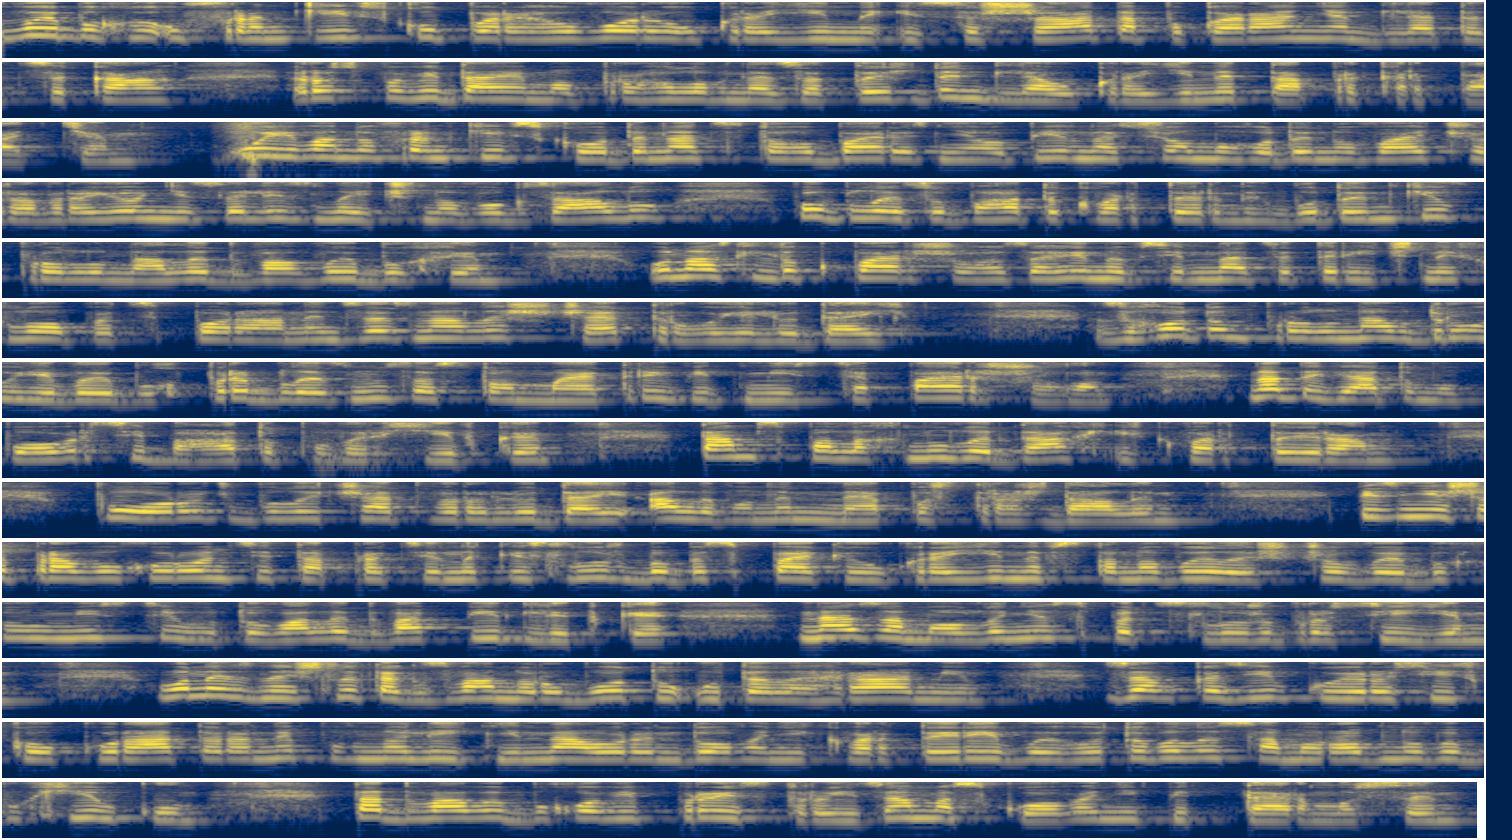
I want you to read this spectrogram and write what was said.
Вибухи у Франківську, переговори України і США та покарання для ТЦК. Розповідаємо про головне за тиждень для України та Прикарпаття. У Івано-Франківську 11 березня о пів на сьому годину вечора в районі залізничного вокзалу поблизу багатоквартирних будинків пролунали два вибухи. Унаслідок першого загинув 17-річний хлопець. Поранень зазнали ще троє людей. Згодом пролунав другий вибух приблизно за 100 метрів від місця першого на дев'ятому поверсі багатоповерхівки. Там спалахнули дах і квартира. Поруч були четверо людей, але вони не постраждали. Пізніше правоохоронці та працівники Служби безпеки України встановили, що вибухи у місті готували два підлітки на замовлення спецслужб Росії. Вони знайшли так звану роботу у телеграмі. За вказівкою російського куратора неповнолітні на орендованій квартирі виготовили саморобну вибухівку та два вибухові пристрої, замасковані під термоси.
